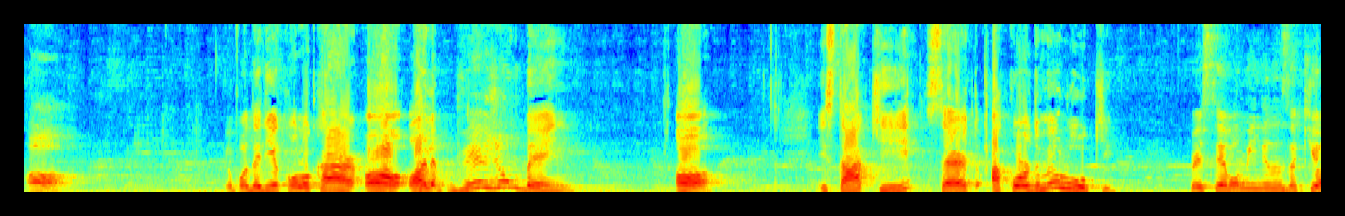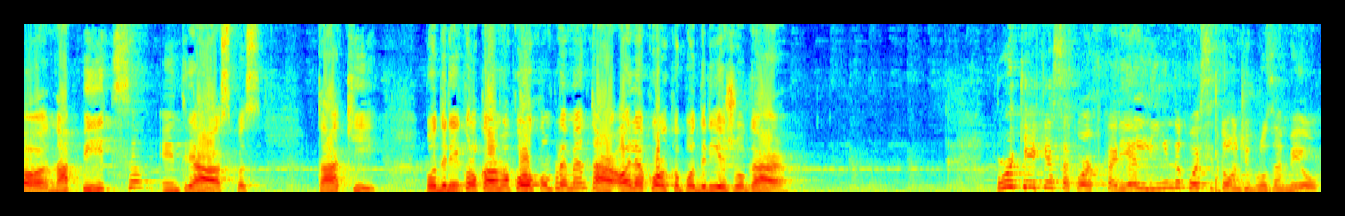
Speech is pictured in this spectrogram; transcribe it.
Ó, eu poderia colocar, ó, olha, vejam bem. Ó, está aqui, certo? A cor do meu look. Percebam, meninas, aqui, ó, na pizza, entre aspas tá aqui. Poderia colocar uma cor complementar. Olha a cor que eu poderia jogar. Por que, que essa cor ficaria linda com esse tom de blusa meu?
